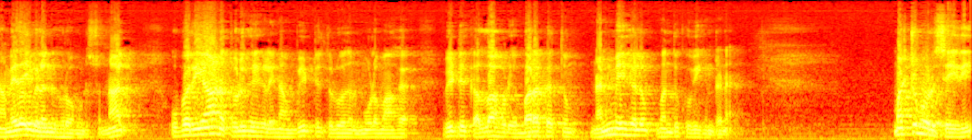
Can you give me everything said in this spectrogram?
நாம் எதை விளங்குகிறோம் என்று சொன்னால் உபரியான தொழுகைகளை நாம் வீட்டில் தொழுவதன் மூலமாக வீட்டுக்கு அல்லாஹுடைய பரக்கத்தும் நன்மைகளும் வந்து குவிகின்றன. மற்றும் ஒரு செய்தி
